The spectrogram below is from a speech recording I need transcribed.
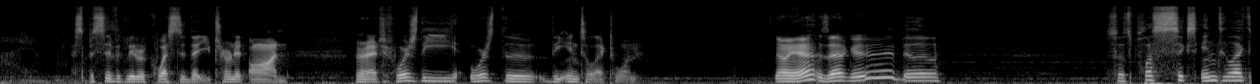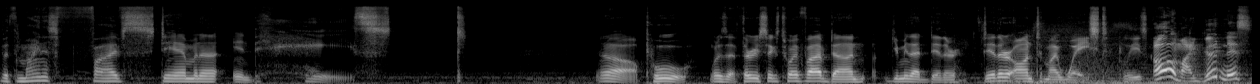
I specifically requested that you turn it on. All right, where's the where's the the intellect one? Oh yeah, is that good? So it's plus six intellect with minus five stamina and haste. Oh, poo. What is that? 36, 25, done. Give me that dither. Dither onto my waist, please. Oh my goodness!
